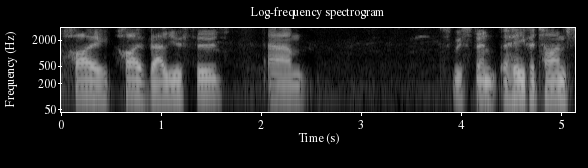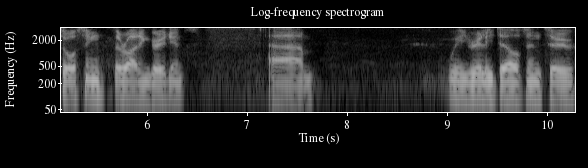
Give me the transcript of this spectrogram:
high high value food. Um, we've spent a heap of time sourcing the right ingredients. Um, we really delved into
